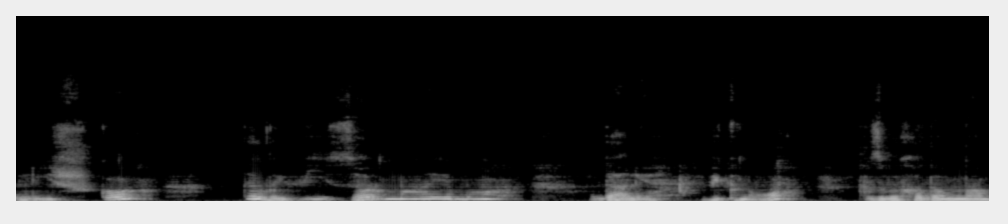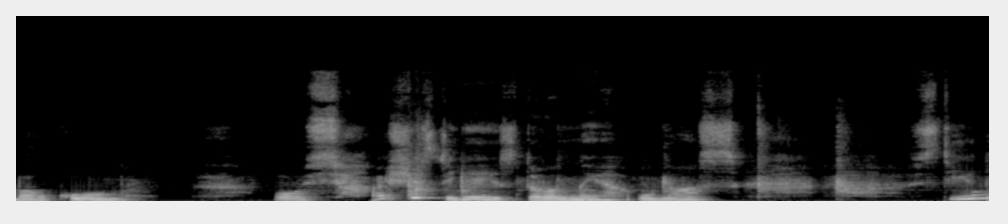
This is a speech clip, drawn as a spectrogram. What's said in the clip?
ліжко, телевізор маємо. Далі вікно з виходом на балкон. Ось. А ще з цієї сторони у нас стіл.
